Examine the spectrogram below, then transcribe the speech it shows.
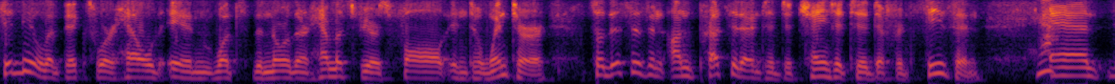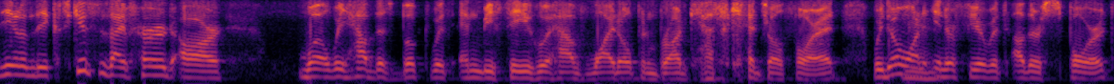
Sydney Olympics were held in what's the Northern Hemisphere's fall into winter. So this is an unprecedented to change it to a different season. Yeah. And you know, the excuses I've heard are, well, we have this booked with NBC, who have wide open broadcast schedule for it. We don't want to interfere with other sports,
